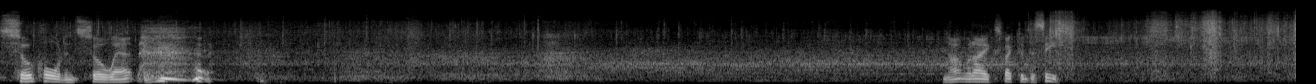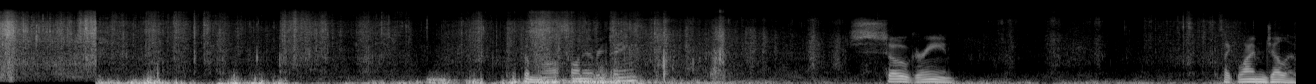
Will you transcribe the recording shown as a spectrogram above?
So cold and so wet. Not what I expected to see. The moss on everything. So green. It's like lime jello.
